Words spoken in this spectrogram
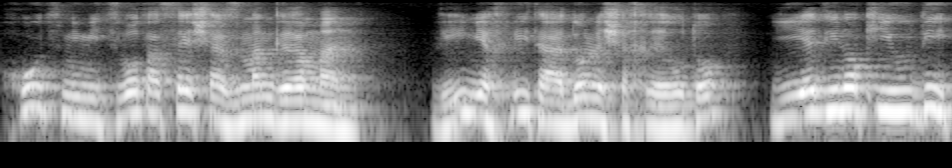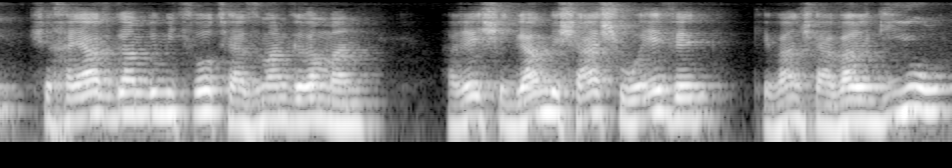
חוץ ממצוות עשה שהזמן גרמן. ואם יחליט האדון לשחרר אותו, יהיה דינו כיהודי שחייב גם במצוות שהזמן גרמן. הרי שגם בשעה שהוא עבד, כיוון שעבר גיור,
